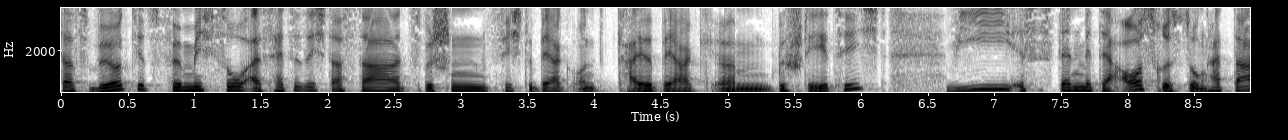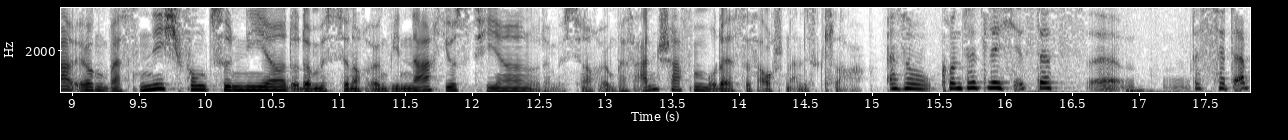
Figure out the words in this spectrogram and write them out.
Das wirkt jetzt für mich so, als hätte sich das da zwischen Fichtelberg und Keilberg ähm, bestätigt. Wie ist es denn mit der Ausrüstung? Hat da irgendwas nicht funktioniert oder müsst ihr noch irgendwie nachjustieren oder müsst ihr noch irgendwas anschaffen oder ist das auch schon alles klar? Also grundsätzlich ist das äh, das Setup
